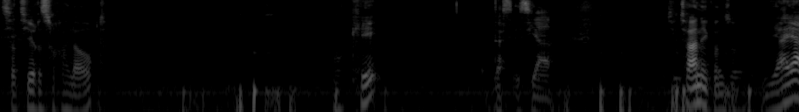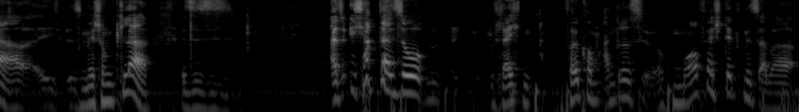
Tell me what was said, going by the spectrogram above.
Satire ist doch erlaubt. Okay. Das ist ja. Titanic und so. Ja, ja, ist mir schon klar. Ist, also ich habe da so vielleicht ein vollkommen anderes Humorverständnis, aber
